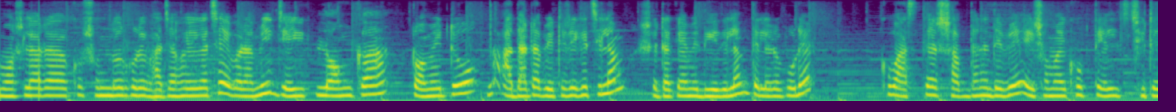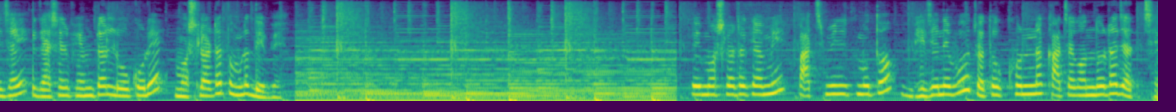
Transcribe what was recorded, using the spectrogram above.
মশলাটা খুব সুন্দর করে ভাজা হয়ে গেছে। এবার আমি যেই লঙ্কা টমেটো, আদাটা বেটে রেখেছিলাম, সেটাকে আমি দিয়ে দিলাম তেলের ওপরে। খুব আস্তে আর সাবধানে দেবে, এই সময় খুব তেল ছিটে যায়। গ্যাসের ফ্লেমটা লো করে মশলাটা তোমরা দেবে। এই মশলাটাকে আমি পাঁচ মিনিট মতো ভেজে নেব, যতক্ষণ না কাঁচা গন্ধটা যাচ্ছে।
